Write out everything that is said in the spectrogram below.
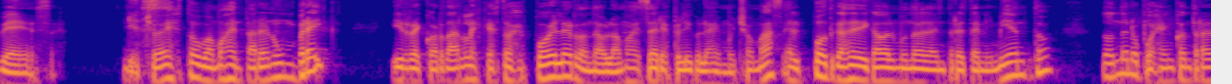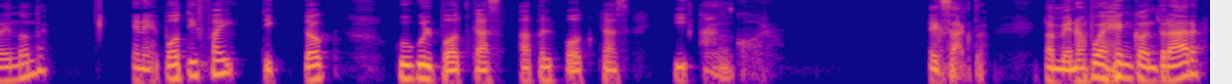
y véanse. Dicho esto, vamos a entrar en un break y recordarles que esto es Spoiler, donde hablamos de series, películas y mucho más. El podcast dedicado al mundo del entretenimiento, donde nos puedes encontrar en dónde? En Spotify, TikTok, Google Podcast, Apple Podcast y Anchor. Exacto. También nos puedes encontrar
